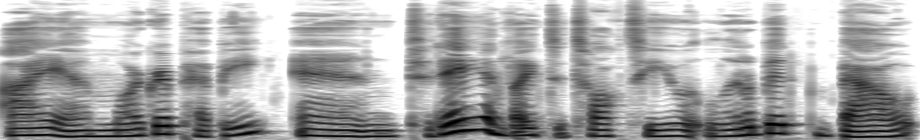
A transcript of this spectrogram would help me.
I am Margaret Pepe, and today I'd like to talk to you a little bit about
